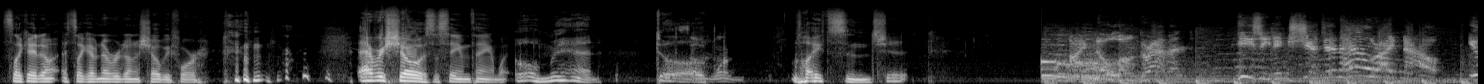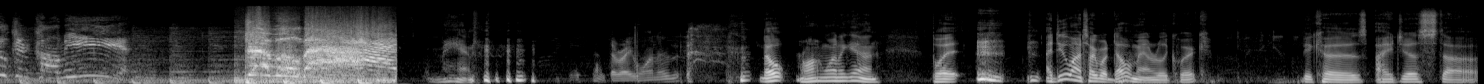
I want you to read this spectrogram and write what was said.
It's like I don't. It's like I've never done a show before. Every show is the same thing. I'm like, oh man, duh, one. lights and shit. I'm no longer Ammon. He's eating shit in hell right now. You can call me Devilman. Man. Not the right one, is it? nope, wrong one again. But I do want to talk about Devilman really quick because I just uh,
